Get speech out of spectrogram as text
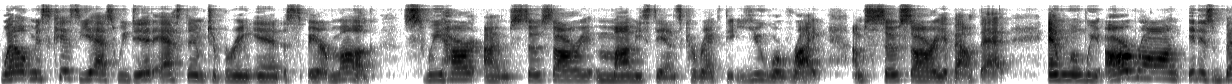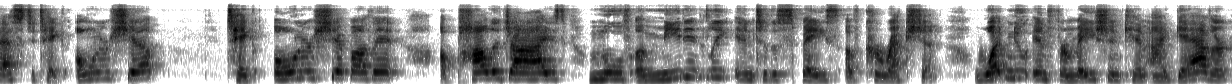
Well, Miss Kiss, yes, we did ask them to bring in a spare mug. Sweetheart, I'm so sorry. Mommy stands corrected. You were right. I'm so sorry about that. And when we are wrong, it is best to take ownership, take ownership of it, apologize, move immediately into the space of correction. What new information can I gather?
